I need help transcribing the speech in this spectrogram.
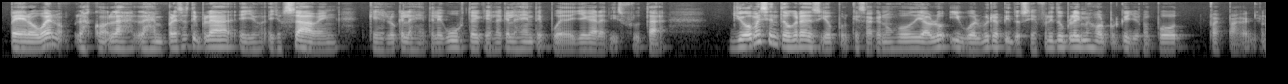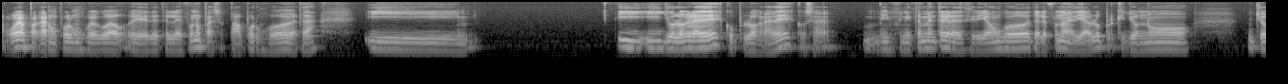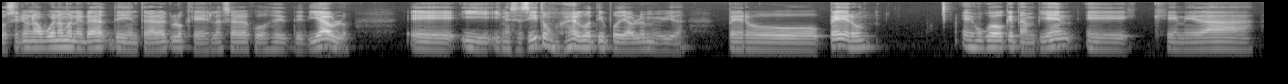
Pero bueno, las, las, las empresas AAA, ellos, ellos saben qué es lo que la gente le gusta y qué es lo que la gente puede llegar a disfrutar. Yo me siento agradecido porque saquen un juego Diablo y vuelvo y repito, si es free to play mejor porque yo no puedo pues, pagar, yo no voy a pagar por un juego de, de teléfono, para eso pago por un juego de verdad. Y, y, y, yo lo agradezco, lo agradezco, o sea, infinitamente agradecería un juego de teléfono de Diablo porque yo no, yo sería una buena manera de entrar a lo que es la saga de juegos de, Diablo. Eh, y, y necesito un juego tipo Diablo en mi vida. Pero, pero, es un juego que también... Eh, genera,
